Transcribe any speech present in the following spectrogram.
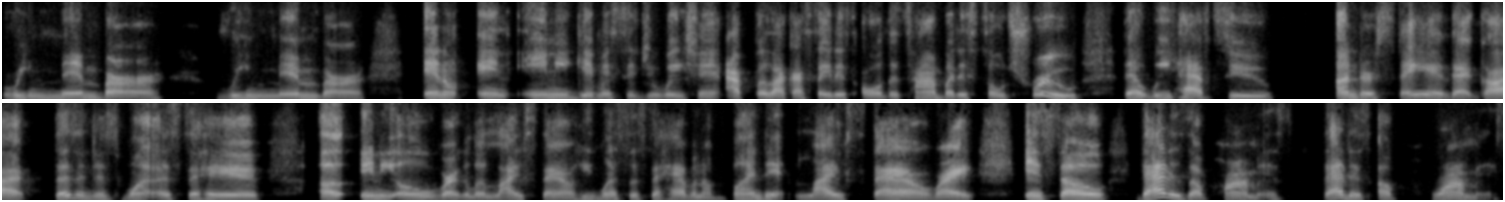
remember, remember. In, in any given situation, I feel like I say this all the time, but it's so true that we have to understand that God doesn't just want us to have uh, any old regular lifestyle. He wants us to have an abundant lifestyle, right? And so that is a promise. That is a promise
